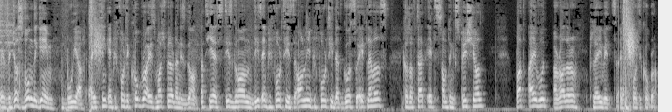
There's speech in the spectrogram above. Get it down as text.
We just won the game. Booyah. I think MP40 Cobra is much better than this gun. But yes, this gun, this MP40 is the only MP40 that goes to 8 levels. Because of that, it's something special. But I would rather play with MP40 Cobra.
